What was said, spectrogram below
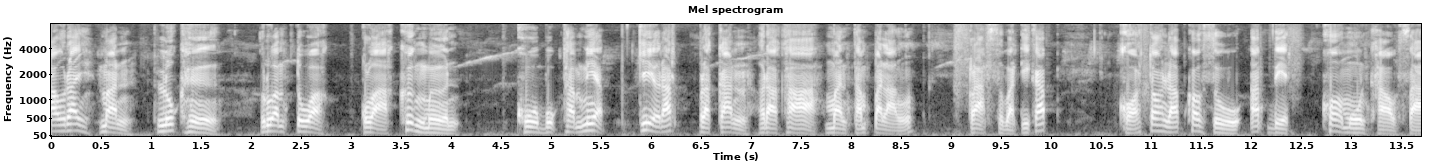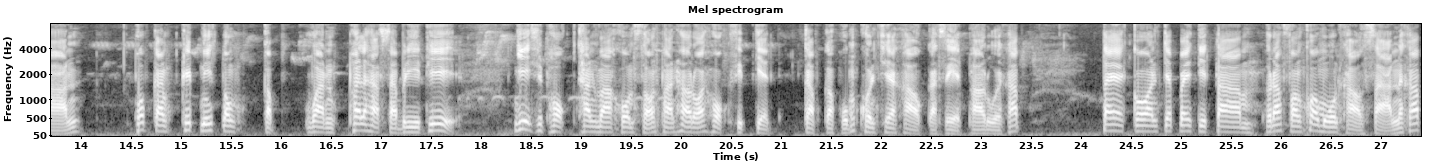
าวไร่มันลุกฮือรวมตัวกว่าครึ่งหมื่นขู่บุกทำเนียบกี้รัฐประกันราคามันสำปะหลัง กราบสวัสดีครับ ขอต้อนรับเข้าสู่อัปเดตข้อมูลข่าวสาร พบกันคลิปนี้ตรงกับวันพฤหัสบดีที่ 26 ธันวาคม 2567 กับกับผมคนแชร์ข่าวเกษตรพารวยครับ แต่ก่อนจะไปติดตามรับฟังข้อมูลข่าวสารนะครับ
